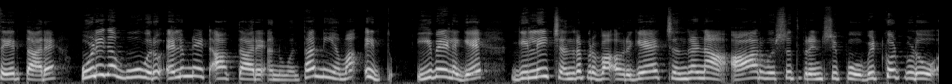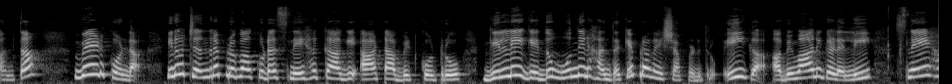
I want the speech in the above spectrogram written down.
ಸೇರ್ತಾರೆ. ಉಳಿದ ಮೂವರು ಎಲಿಮಿನೇಟ್ ಆಗ್ತಾರೆ ಅನ್ನುವಂತ ನಿಯಮ ಇತ್ತು. ಈ ವೇಳೆಗೆ ಗಿಲ್ಲಿ ಚಂದ್ರಪ್ರಭಾ ಅವರಿಗೆ ಚಂದ್ರಣ್ಣ ಆರು ವರ್ಷದ ಫ್ರೆಂಡ್ಶಿಪ್ ಬಿಟ್ಕೊಟ್ಬಿಡು ಅಂತ ಬೇಡ್ಕೊಂಡ. ಇನ್ನು ಚಂದ್ರಪ್ರಭಾ ಕೂಡ ಸ್ನೇಹಕ್ಕಾಗಿ ಆಟ ಬಿಟ್ಕೊಟ್ರು. ಗಿಲ್ಲಿ ಗೆದ್ದು ಮುಂದಿನ ಹಂತಕ್ಕೆ ಪ್ರವೇಶ ಪಡೆದ್ರು. ಈಗ ಅಭಿಮಾನಿಗಳಲ್ಲಿ ಸ್ನೇಹ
